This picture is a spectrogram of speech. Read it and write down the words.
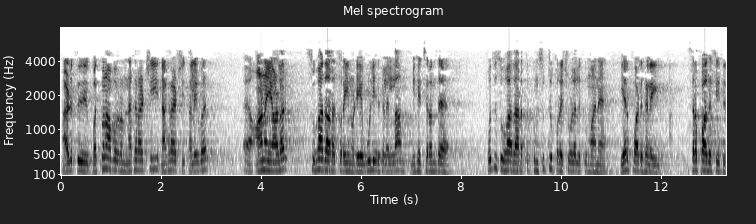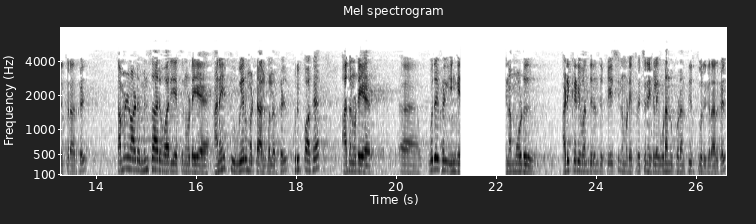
அடுத்து பத்மநாபபுரம் நகராட்சி நகராட்சி தலைவர் ஆணையாளர் சுகாதாரத்துறையினுடைய ஊழியர்கள் எல்லாம் மிகச்சிறந்த பொது சுகாதாரத்திற்கும் சுற்றுப்புற சூழலுக்குமான ஏற்பாடுகளை சிறப்பாக செய்திருக்கிறார்கள். தமிழ்நாடு மின்சார வாரியத்தினுடைய அனைத்து உயர்மட்ட அலுவலர்கள் குறிப்பாக அதனுடைய உதவிகள் இங்கே நம்மோடு அடிக்கடி வந்திருந்து பேசி நம்முடைய பிரச்சனைகளை உடனுக்குடன் தீர்த்து வருகிறார்கள்.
